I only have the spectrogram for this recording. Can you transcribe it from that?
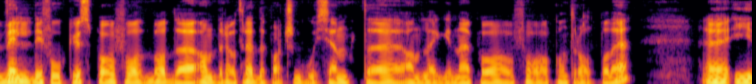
veldig fokus på å få både andre- og tredjeparts godkjent eh, anleggene på å få kontroll på det. Eh, I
